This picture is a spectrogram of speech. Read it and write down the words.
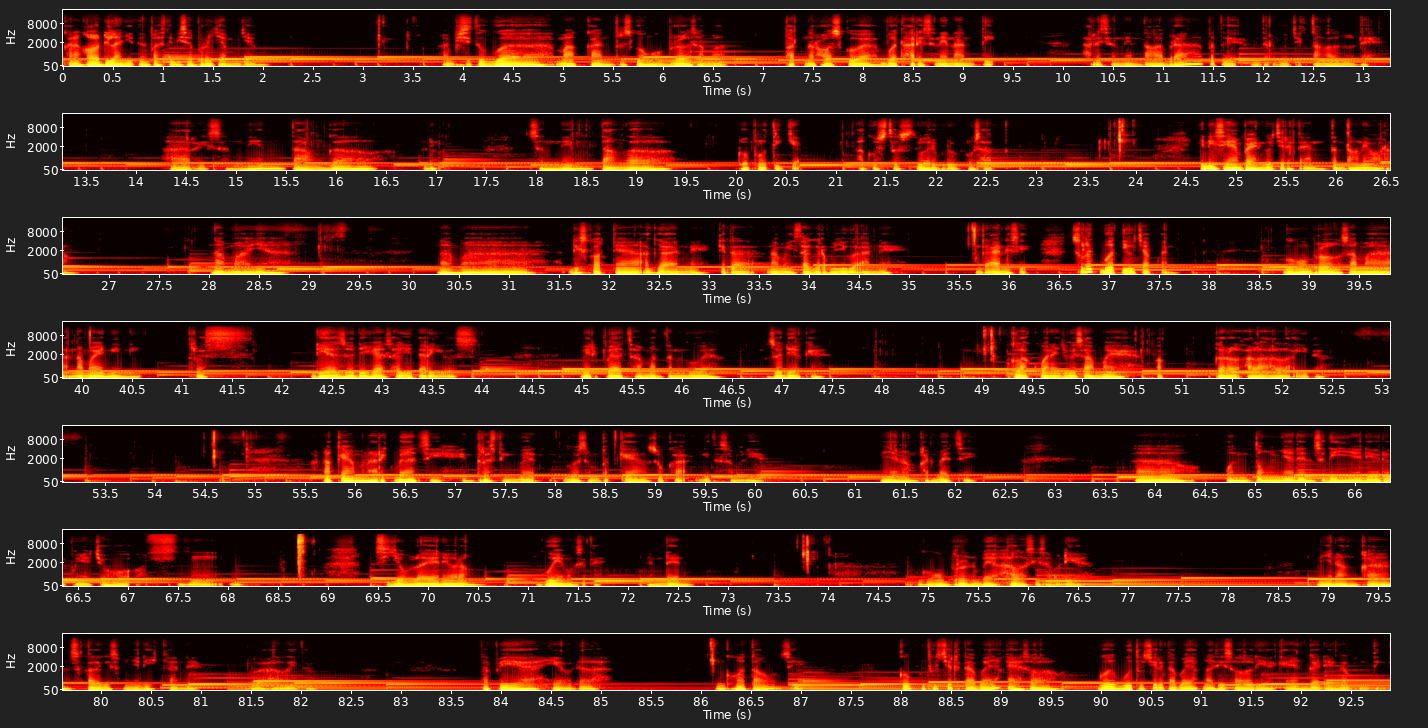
Karena kalau dilanjutin pasti bisa berjam-jam. Habis itu gue makan terus gue ngobrol sama partner host gue buat hari Senin nanti. Hari Senin tanggal berapa tuh ya? Bentar gue cek tanggal dulu deh. Hari Senin tanggal aduh Senin tanggal 23 Agustus 2021 ini sih yang pengen gue ceritain tentang nih orang. Namanya nama discordnya agak aneh kita nama instagramnya juga aneh. Nggak aneh sih sulit buat diucapkan. Gue ngobrol sama namanya Nini terus dia zodiaknya Sagittarius. Mirip banget sama mantan gue zodiaknya kelakuannya juga sama ya girl ala-ala gitu. Anaknya menarik banget sih interesting banget. Gue sempet kayak yang suka gitu sama dia. Menyenangkan banget sih. Uh, untungnya dan sedihnya dia udah punya cowok. Hmm. masih jomblo ya nih orang. Gue ya maksudnya. And then gue ngobrolin banyak hal sih sama dia. Menyenangkan sekaligus menyedihkan ya dua hal itu. Tapi ya ya udahlah. Gue nggak tahu sih. Gue butuh cerita banyak ya soal gue butuh cerita banyak gak sih soal dia? Kayaknya nggak deh nggak penting.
